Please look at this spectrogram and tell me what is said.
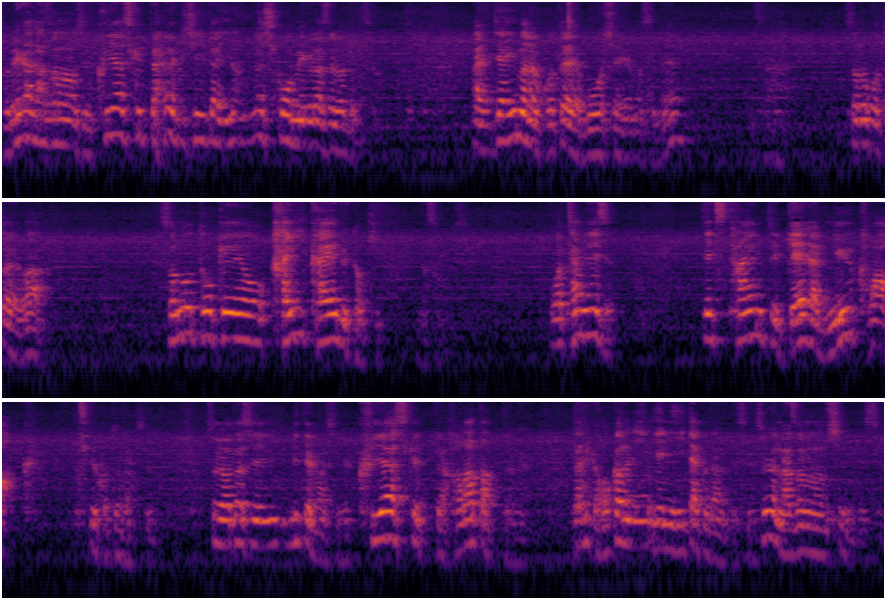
それが謎なんですよ。悔しくて早く知りたいいろんな思考を巡らせるわけですよ。はいじゃあ今の答えを申し上げますね。その答えはその時計を買い替える時だそうです。What time is it? It's time to get a new clock っていうことなんですよ。それ私見てましたね悔しくて腹立ってね。誰か他の人間に言いたくなるんですよ。それが謎の真理ですよ。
